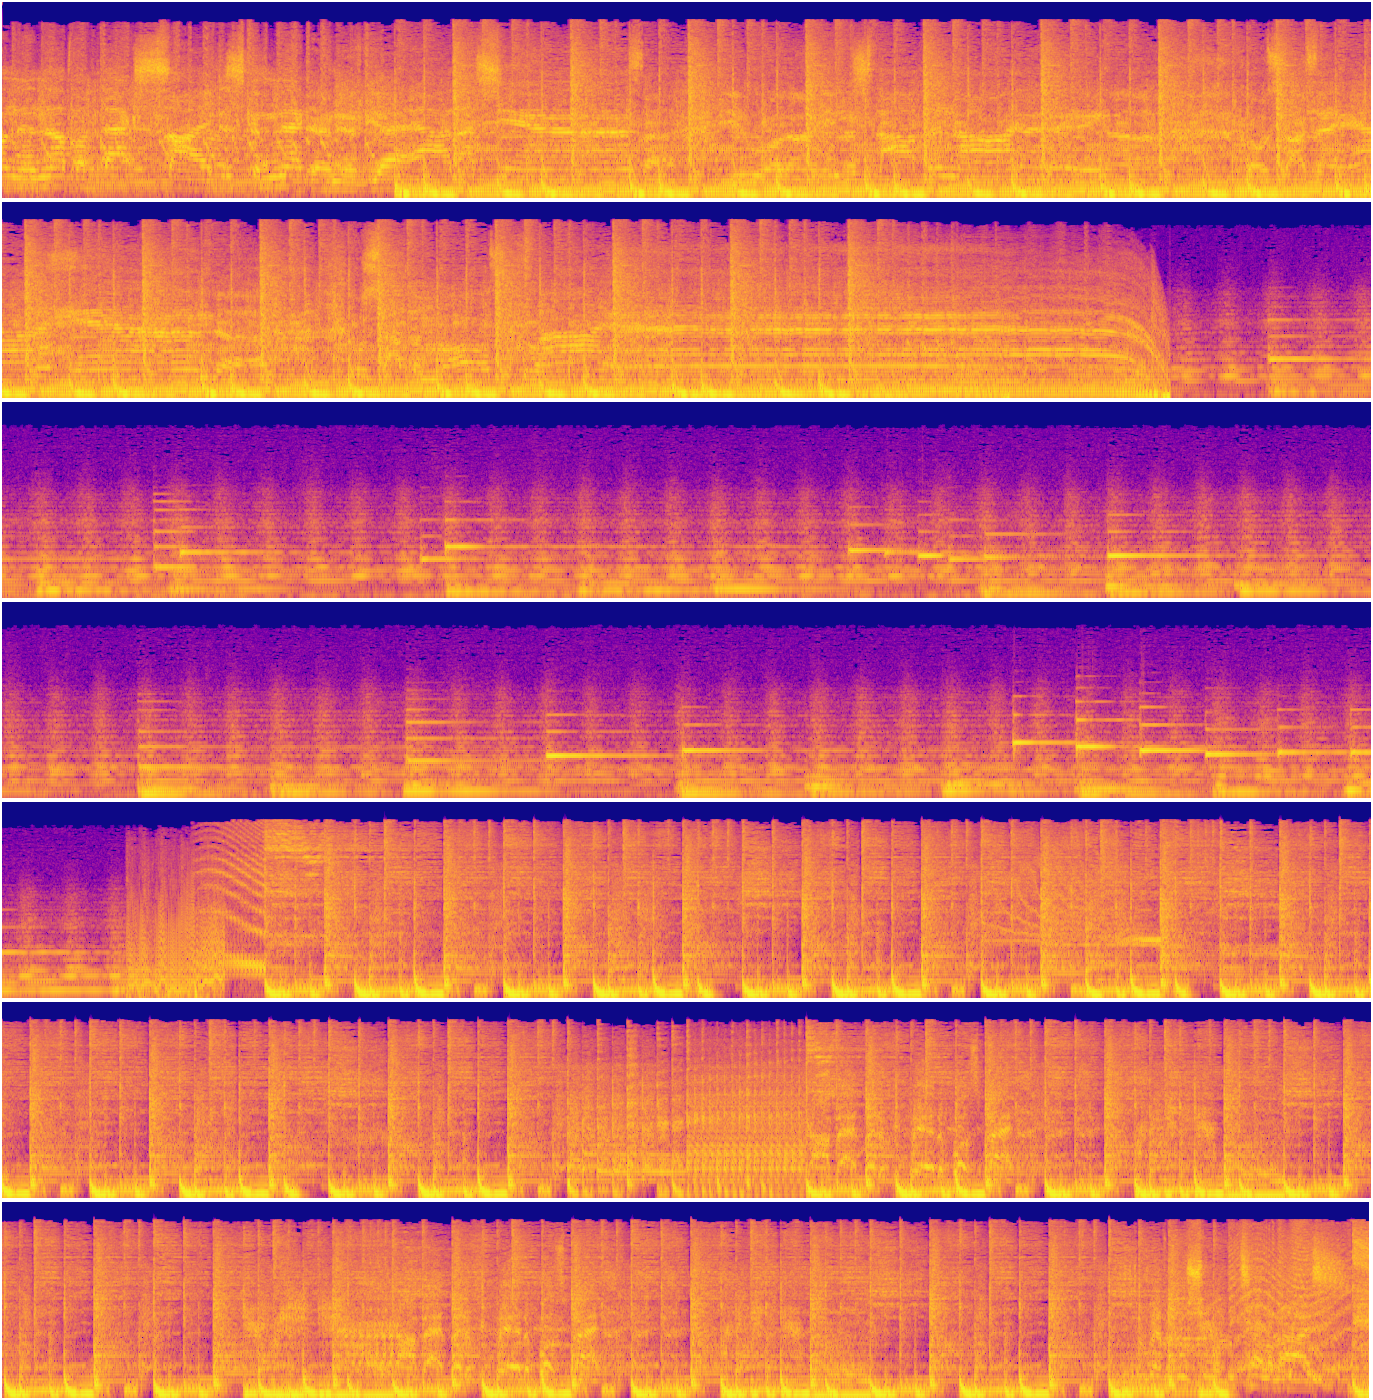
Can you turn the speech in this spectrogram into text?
running up a backside Disconnecting. If you had a chance You wouldn't even stop and televised.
